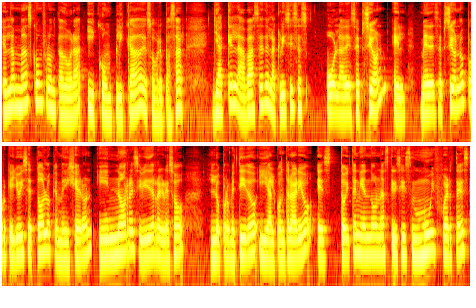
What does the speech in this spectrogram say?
es la más confrontadora y complicada de sobrepasar, ya que la base de la crisis es o la decepción el me decepciono porque yo hice todo lo que me dijeron y no recibí de regreso lo prometido y al contrario, estoy teniendo unas crisis muy fuertes,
